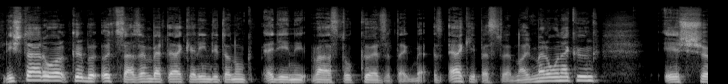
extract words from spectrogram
listáról, kb. 500 embert el kell indítanunk egyéni választók körzetekbe. Ez elképesztően nagy meló nekünk, és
